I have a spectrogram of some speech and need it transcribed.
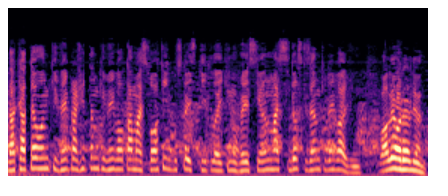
Daqui até o ano que vem, pra gente ano que vem voltar mais forte e buscar esse título aí que não veio esse ano, mas se Deus quiser, ano que vem vai vir. Valeu, Aureliano.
